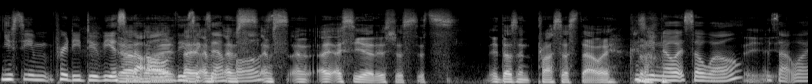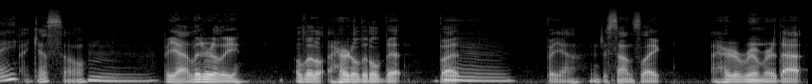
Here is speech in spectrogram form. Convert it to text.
You seem pretty dubious Yeah, about no, all I- of these I- I'm- I'm examples I'm s- I'm- I, I see it. It's just it's it doesn't process that way. because you know it so well. Is that why? I guess so. Hmm. But yeah, literally, a little. I heard a little bit, but Hmm. but yeah, it just sounds like I heard a rumor that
